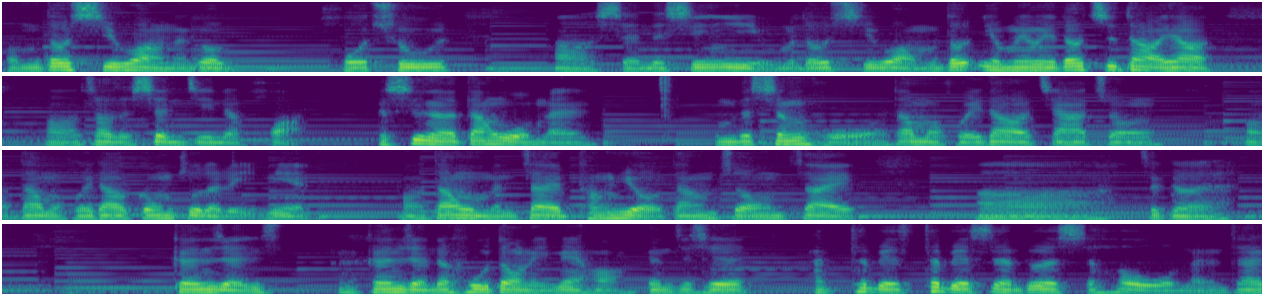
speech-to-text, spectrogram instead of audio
我们都希望能够活出啊神的心意，我们都希望，我们都有没有也都知道要啊照着圣经的话。可是呢，当我们我们的生活，当我们回到家中，哦，当我们回到工作的里面，哦，当我们在朋友当中，在啊这个跟人跟人的互动里面，哈，跟这些。特别特别是很多的时候，我们在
